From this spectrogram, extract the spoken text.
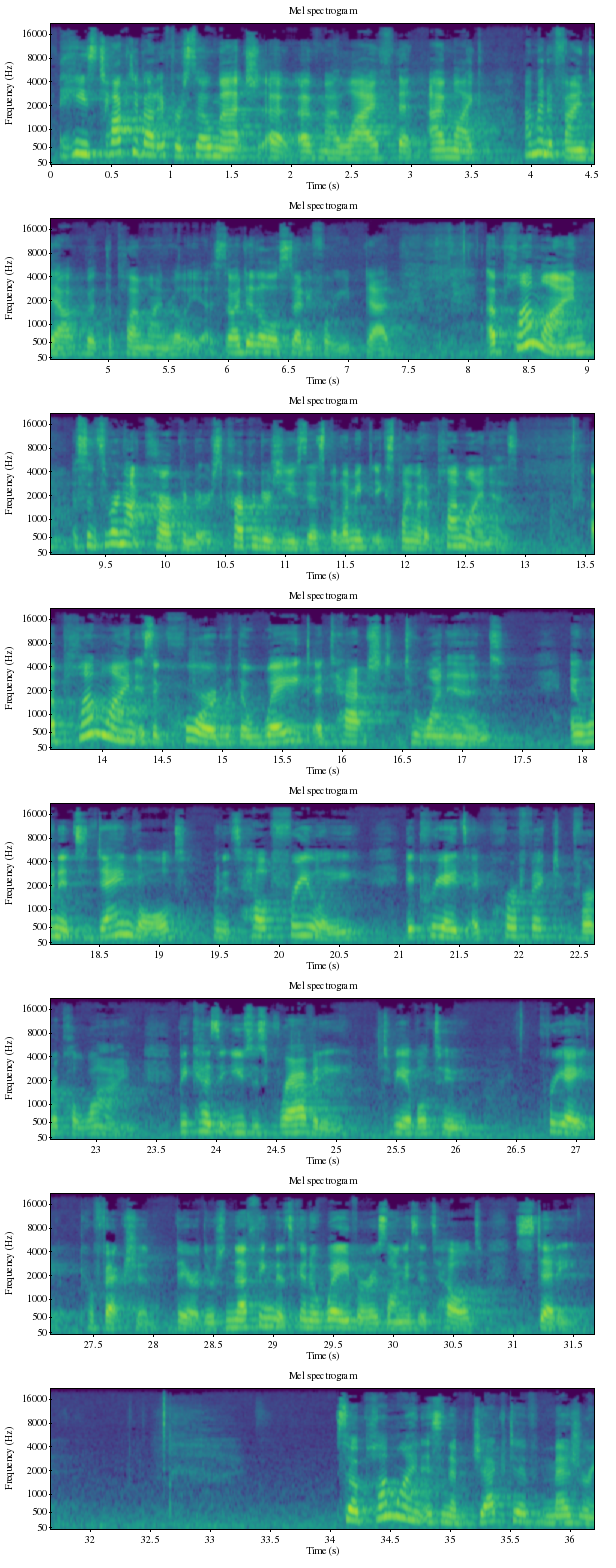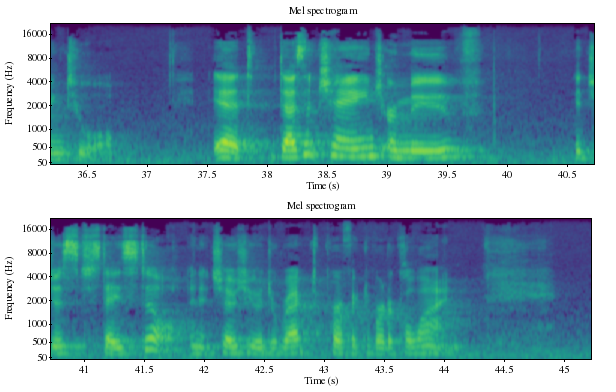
he's talked about it for so much uh, of my life that I'm like, I'm going to find out what the plumb line really is. So, I did a little study for you, Dad. A plumb line, since we're not carpenters, carpenters use this, but let me explain what a plumb line is. A plumb line is a cord with a weight attached to one end. And when it's dangled, when it's held freely, it creates a perfect vertical line because it uses gravity to be able to create perfection there. There's nothing that's going to waver as long as it's held steady. So, a plumb line is an objective measuring tool. It doesn't change or move, it just stays still, and it shows you a direct, perfect vertical line.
